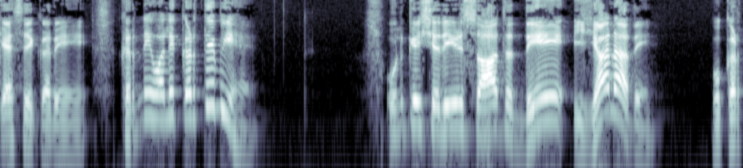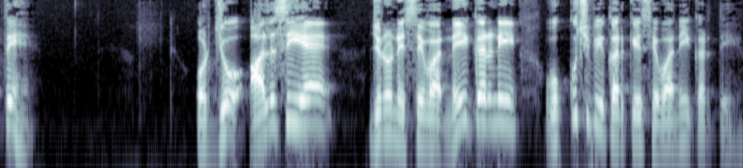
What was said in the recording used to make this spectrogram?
कैसे करें? करने वाले करते भी हैं। उनके शरीर साथ दें या ना दें, वो करते हैं। और जो आलसी है, जिन्होंने सेवा नहीं करनी, वो कुछ भी करके सेवा नहीं करते।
